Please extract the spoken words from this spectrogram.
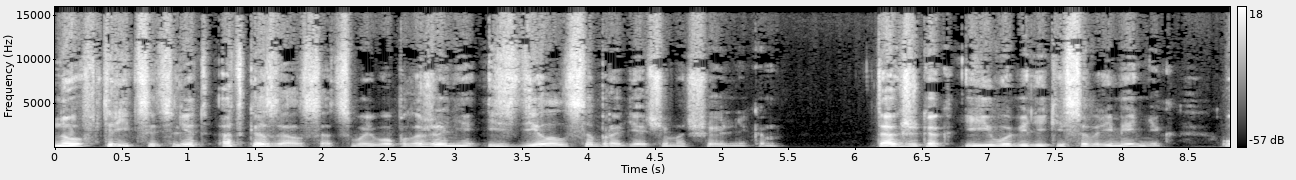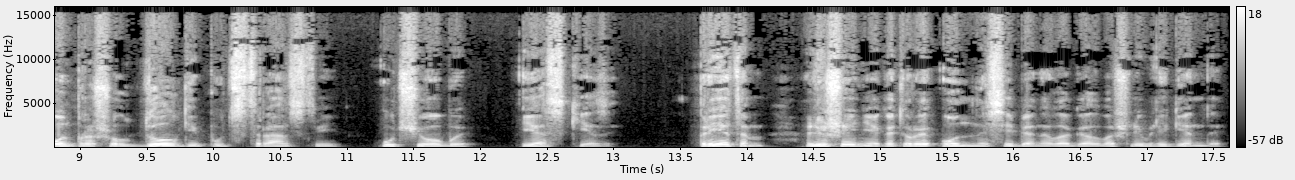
но в 30 лет отказался от своего положения и сделался бродячим отшельником. Так же, как и его великий современник, он прошел долгий путь странствий, учебы, и аскезы. При этом лишения, которые он на себя налагал, вошли в легенды.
